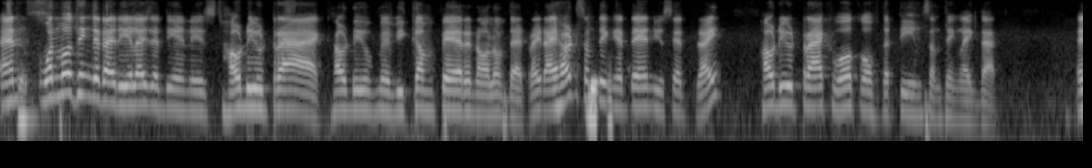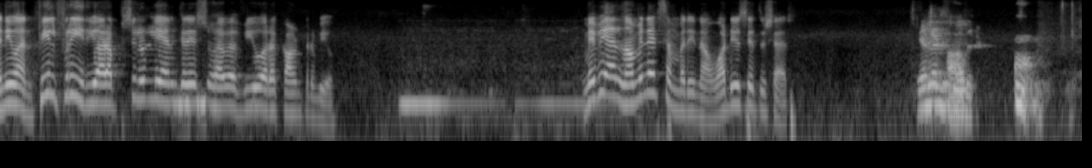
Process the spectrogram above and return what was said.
and yes. one more thing that i realized at the end is how do you track how do you maybe compare and all of that right? I heard something at the end you said right? How do you track work of the team something like that. Anyone feel free. You are absolutely encouraged to have a view or a counter view. Maybe i'll nominate somebody now. What do you say tushar? Yeah let's do um, that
